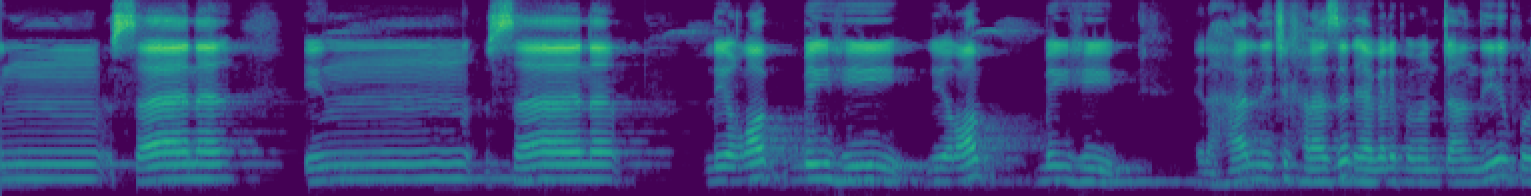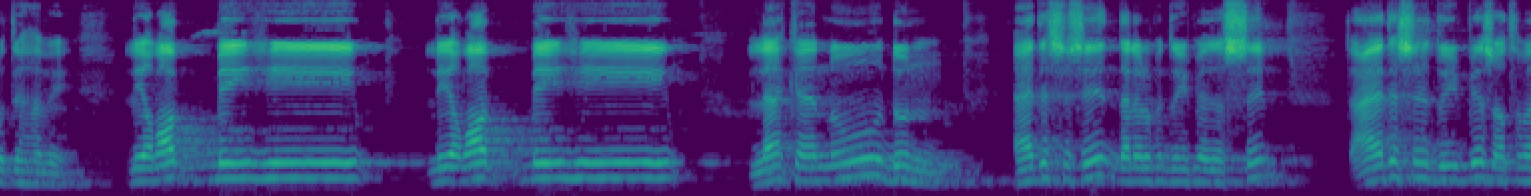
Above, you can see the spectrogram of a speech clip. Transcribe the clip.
ইনসান ইনসান লিরব্বিহি লিরব্বিহি এর হার নিচে খারাজের এগালি পরিমাণ টান দিয়ে পড়তে হবে। লিরব্বিহি লিরব্বিহি লাকানুদুন আয়াতের শেষে দালের উপরে দুই পেজ আসছে। আয়াতের শেষে দুই পেজ অথবা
